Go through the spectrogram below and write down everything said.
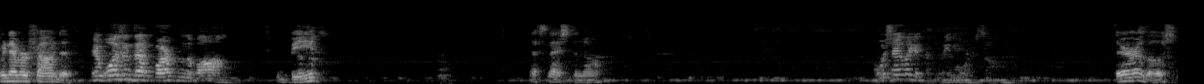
we never found it. It wasn't that far from the bomb. B? That's nice to know. I wish I had like a claymore or something. There are those.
